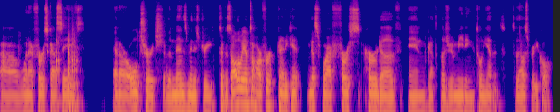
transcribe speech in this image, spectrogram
uh, when I first got saved at our old church. The men's ministry took us all the way up to Hartford, Connecticut. That's where I first heard of and got the pleasure of meeting Tony Evans. So that was pretty cool.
